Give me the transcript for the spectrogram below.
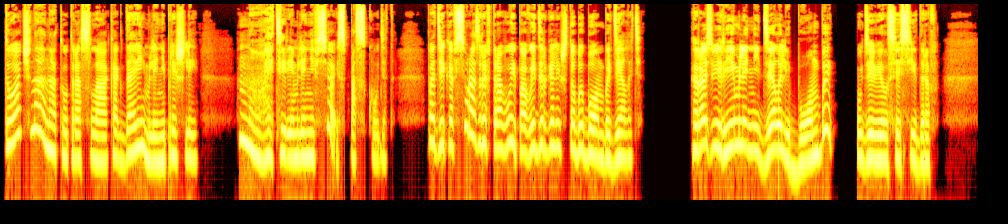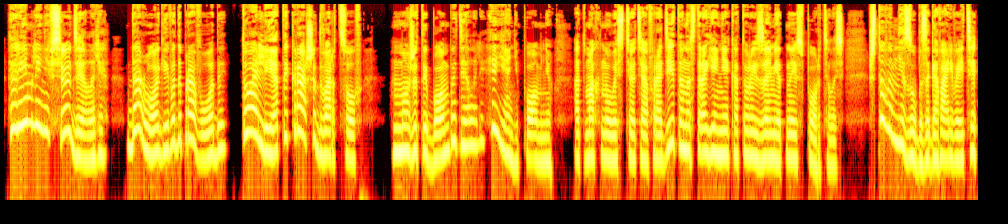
точно она тут росла, когда римляне пришли. Но эти римляне все испаскудят. Поди-ка всю разрыв траву и повыдергали, чтобы бомбы делать. Разве римляне делали бомбы? Удивился Сидоров. Римляне все делали. Дороги, водопроводы, туалеты, краши дворцов. Может, и бомбы делали, я не помню. Отмахнулась тетя Афродита, настроение которой заметно испортилось. Что вы мне зубы заговариваете?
